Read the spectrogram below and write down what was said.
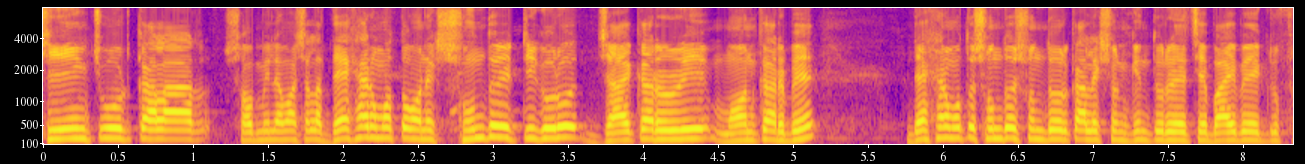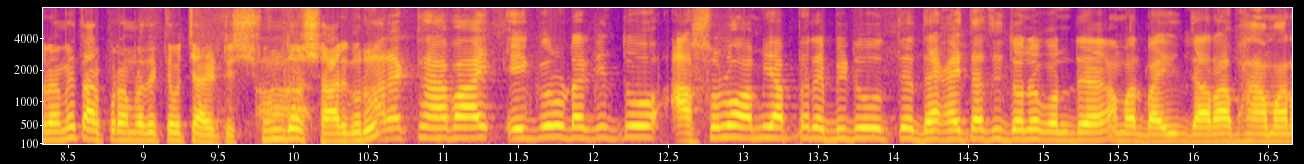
শিং চুট কালার সব মিলে মশলা দেখার মতো অনেক সুন্দর একটি গরু যাই কারোরই মন কারবে দেখার মতো সুন্দর সুন্দর কালেকশন কিন্তু রয়েছে বাই বাই গ্রুপ ফ্রামে। তারপর আমরা দেখতে পাচ্ছি আরেকটি সুন্দর সার গরু। আরেকটা ভাই এই গরুটা কিন্তু আসলেও আমি আপনার ভিডিওতে দেখাইতাছি জনগণরে আমার ভাই যারা ভাই আমার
